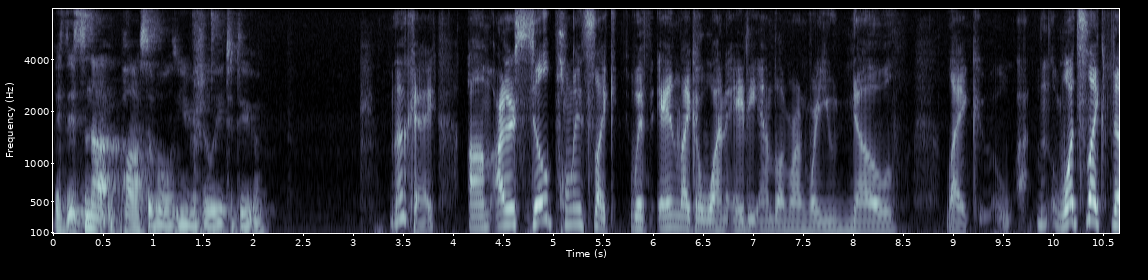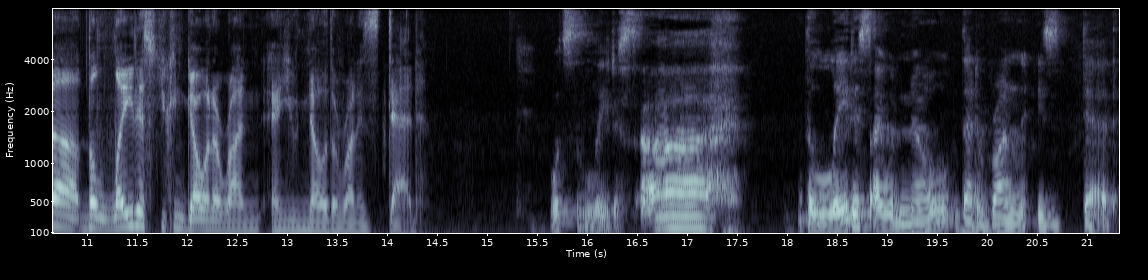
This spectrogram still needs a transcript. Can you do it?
it's not possible usually to do. Okay. Um are there still points like within like a 180 emblem run where you know like what's like the the latest you can go in a run and you know the run is dead? What's the latest? Uh, the latest I would know that a run is dead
